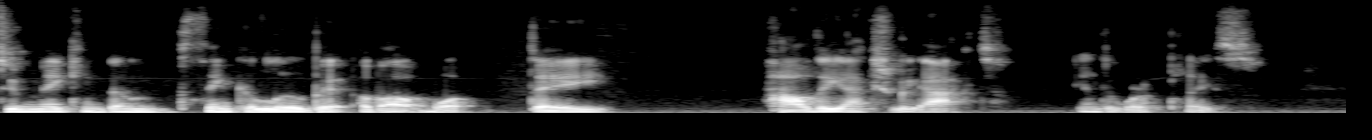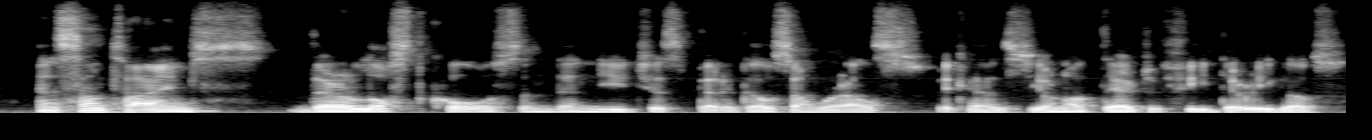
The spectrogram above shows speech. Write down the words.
to making them think a little bit about what they how they actually act in the workplace. And sometimes they're a lost cause, and then you just better go somewhere else because you're not there to feed their egos.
